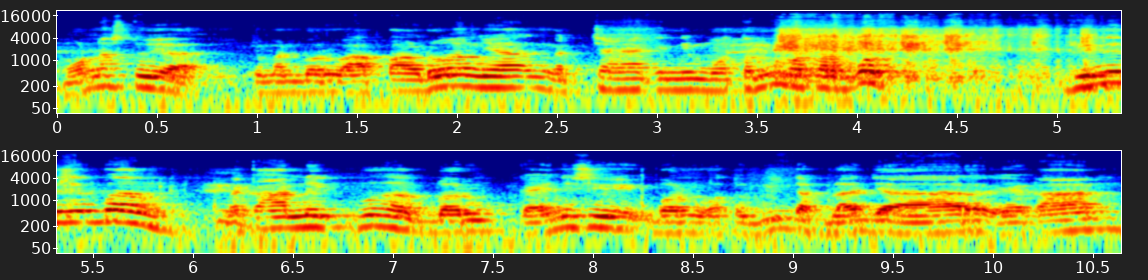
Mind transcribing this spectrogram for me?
Monas tuh ya cuman baru apal doang ya ngecek ini motor ini motor gua. Gini nih bang. Mekanik gua baru kayaknya sih baru otodidak belajar ya kan?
